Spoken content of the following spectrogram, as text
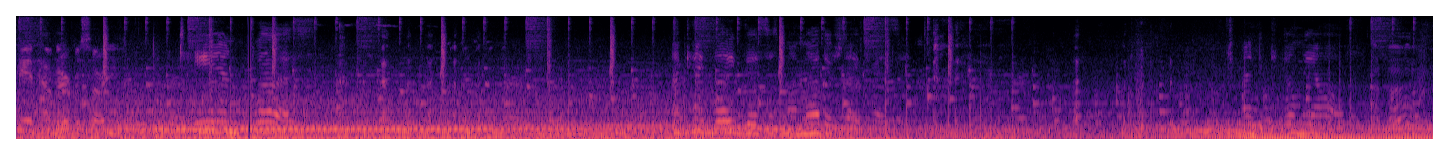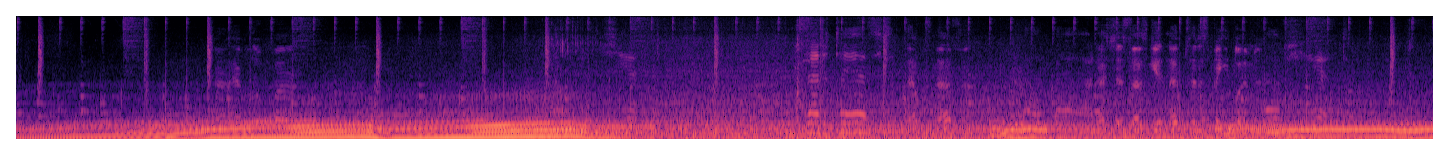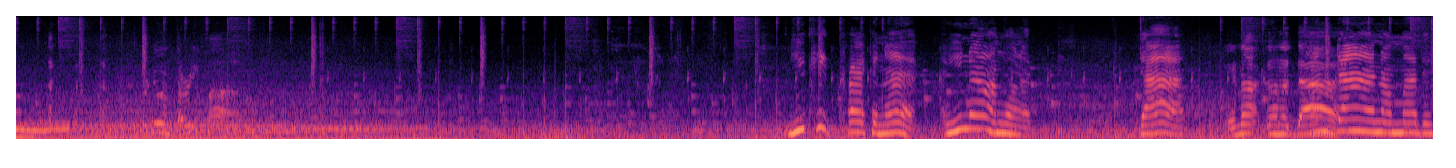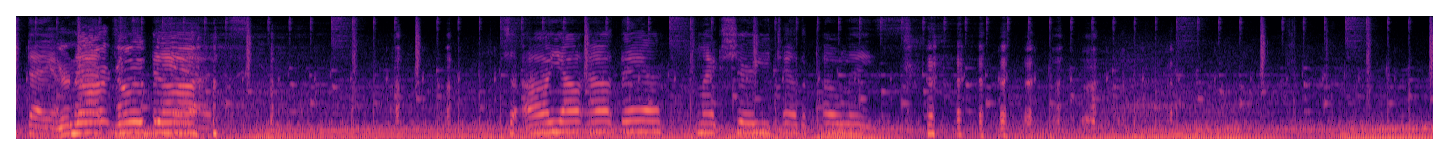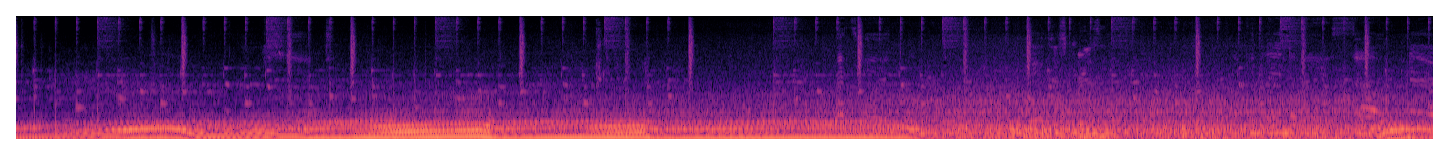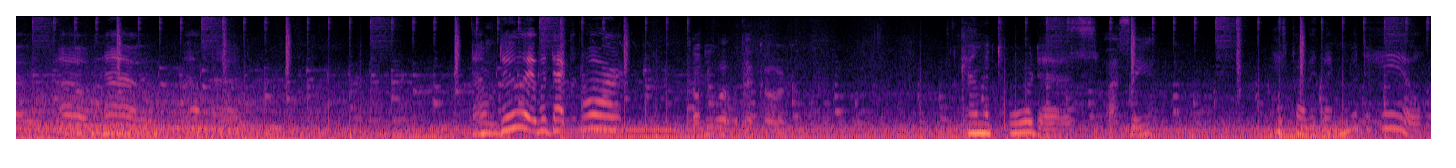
scale, 1 to 10, how nervous are you? 10 plus. I can't believe this is my Mother's Day present. Trying to kill me off. Trying to have a little fun. Shit. Is that a test? That was nothing. Oh, God. That's just us getting up to the speed limit. Oh, shit. We're doing 35. You keep cracking up. You know I'm gonna die. You're not gonna die. I'm dying on Mother's Day. You're not gonna die. so all y'all out there, make sure you tell the police. do it with that car Don't do what with that car? coming toward us. I see it. He's probably thinking, what the hell?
